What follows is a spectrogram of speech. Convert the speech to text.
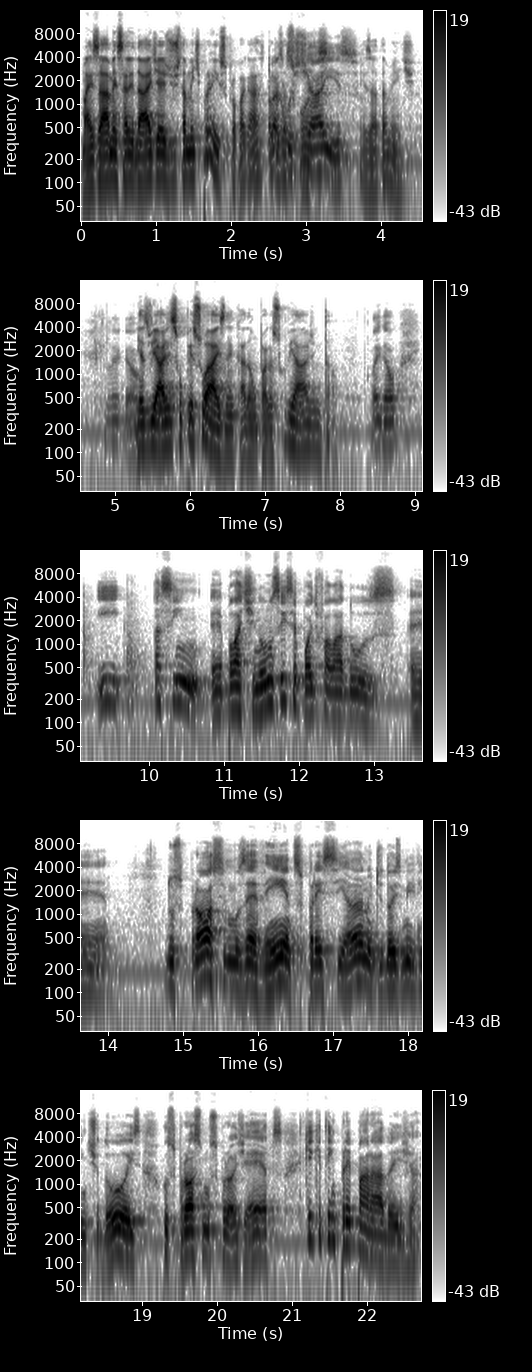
Mas a mensalidade é justamente para isso, para pagar todas as contas. isso. Exatamente. Que legal. E as viagens são pessoais, né? Cada um paga a sua viagem e tal. Legal. E, assim, é, Platino, não sei se você pode falar dos, é, dos próximos eventos para esse ano de 2022, os próximos projetos. O que, que tem preparado aí já?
